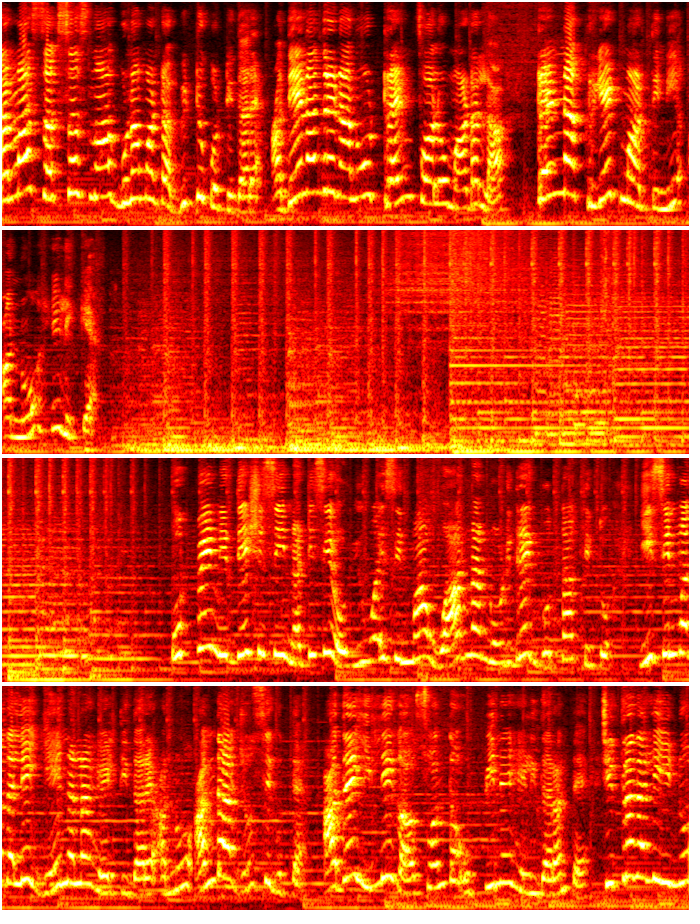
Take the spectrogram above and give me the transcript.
ತಮ್ಮ ಸಕ್ಸಸ್ನ ಗುಣಮಟ್ಟ ಬಿಟ್ಟು ಕೊಟ್ಟಿದ್ದಾರೆ ಅದೇನಂದ್ರೆ ನಾನು ಟ್ರೆಂಡ್ ಫಾಲೋ ಮಾಡಲ್ಲ ಟ್ರೆಂಡ್ನ ಕ್ರಿಯೇಟ್ ಮಾಡ್ತೀನಿ ಅನ್ನೋ ಹೇಳಿಕೆ. ನಿರ್ದೇಶಿಸಿ, ನಟಿಸಿರೋ ಯುಐ ಸಿನಿಮಾ ವಾರ್ನರ್ ನೋಡಿದ್ರೆ ಗೊತ್ತಾಗ್ತಿತ್ತು. ಈ ಸಿನಿಮಾದಲ್ಲಿ ಏನೆಲ್ಲ ಹೇಳ್ತಿದ್ದಾರೆ ಅನ್ನೋ ಅಂದಾಜು ಸಿಗುತ್ತೆ. ಆದ್ರೆ ಇಲ್ಲಿಗ ಸ್ವಂತ ಉಪ್ಪಿನೇ ಹೇಳಿದಾರಂತೆ. ಚಿತ್ರದಲ್ಲಿ ಇನ್ನು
